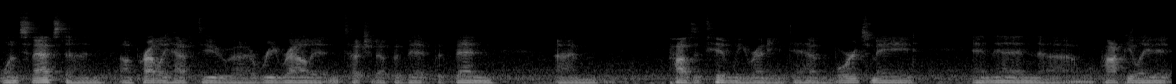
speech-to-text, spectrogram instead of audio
once that's done, I'll probably have to uh, reroute it and touch it up a bit. But then I'm positively ready to have the boards made, and then uh, we'll populate it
